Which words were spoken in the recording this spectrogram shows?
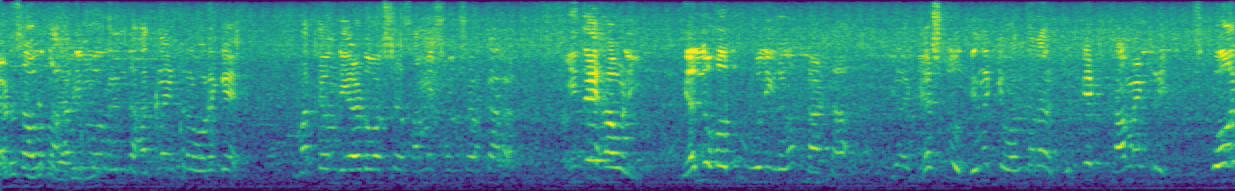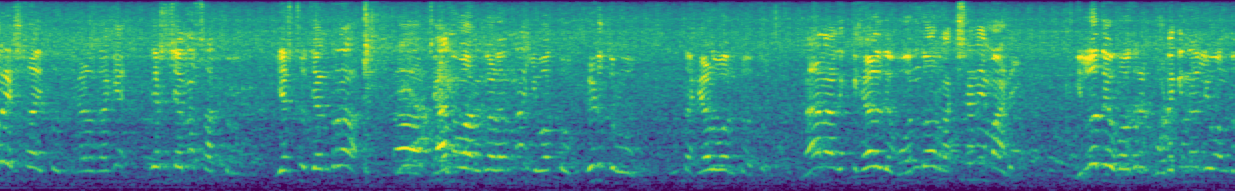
ಎರಡು ಸಾವಿರದ ಹದಿಮೂರರಿಂದ ಹದಿನೆಂಟರವರೆಗೆ ಮತ್ತೆ ಒಂದು ಎರಡು ವರ್ಷ ಸಮ್ಮಿಶ್ರ ಸರ್ಕಾರ ಇದೇ ಹಾವಳಿ. ಎಲ್ಲಿ ಹೋದರೂ ಹುಲಿಗಳ ಕಾಟ. ಎಷ್ಟು ದಿನಕ್ಕೆ ಒಂಥರ ಕ್ರಿಕೆಟ್ ಕಾಮೆಂಟ್ರಿ ಸ್ಕೋರ್ ಎಷ್ಟಾಯಿತು ಅಂತ ಹೇಳಿದಾಗೆ ಎಷ್ಟು ಜನ ಸತ್ತರು ಎಷ್ಟು ಜನರ ಜಾನುವಾರುಗಳನ್ನು ಇವತ್ತು ಹಿಡಿದ್ರು? ಅಂತ ಹೇಳುವಂಥದ್ದು. ನಾನು ಅದಕ್ಕೆ ಹೇಳಿದೆ, ಒಂದೋ ರಕ್ಷಣೆ ಮಾಡಿ. ಇಲ್ಲದೆ ಹೋದರೆ ಕೊಡಗಿನಲ್ಲಿ ಒಂದು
